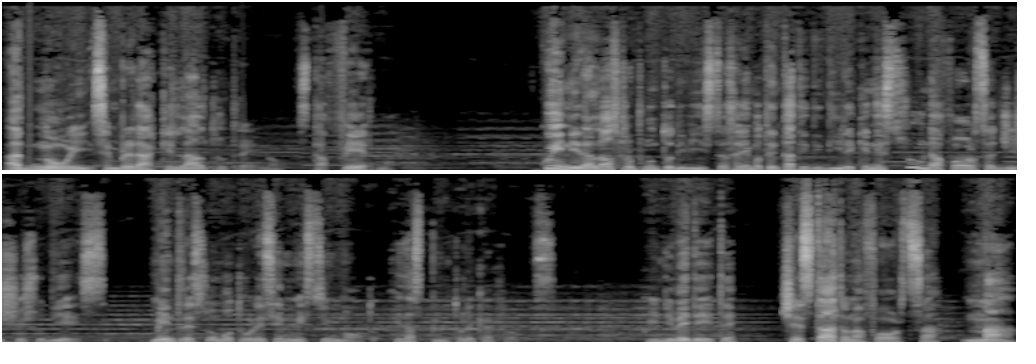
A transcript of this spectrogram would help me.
A noi sembrerà che l'altro treno sta fermo. Quindi dal nostro punto di vista saremo tentati di dire che nessuna forza agisce su di esso mentre il suo motore si è messo in moto ed ha spinto le carrozze. Quindi vedete, c'è stata una forza, ma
